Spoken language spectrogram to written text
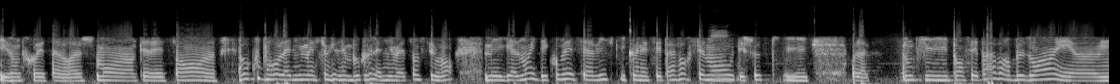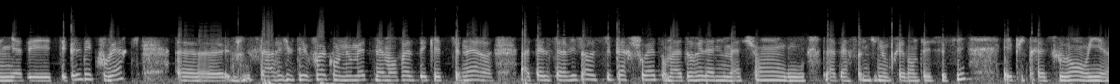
ils ont trouvé ça vachement intéressant. Beaucoup pour l'animation, ils aiment beaucoup l'animation souvent, mais également ils découvrent des services qu'ils connaissaient pas forcément Mm. ou des choses qui, voilà, dont ils pensaient pas avoir besoin. Et euh, il y a des, des belles découvertes. Euh, ça arrive des fois qu'on nous mette même en face des questionnaires à tel service, oh, super chouette, on a adoré l'animation ou la personne qui nous présentait ceci. Et puis très souvent, oui, euh,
